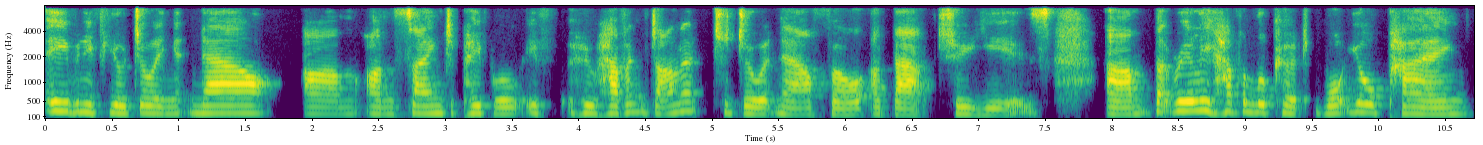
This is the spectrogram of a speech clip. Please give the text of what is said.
even if you're doing it now, um, I'm saying to people if who haven't done it to do it now for about two years, um, but really have a look at what you're paying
